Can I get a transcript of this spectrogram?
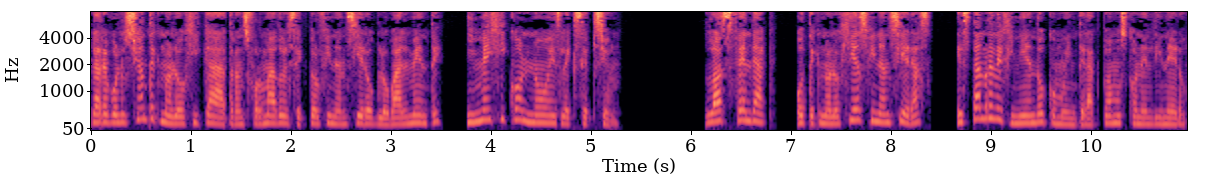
La revolución tecnológica ha transformado el sector financiero globalmente, y México no es la excepción. Las FENDAC, o tecnologías financieras, están redefiniendo cómo interactuamos con el dinero,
